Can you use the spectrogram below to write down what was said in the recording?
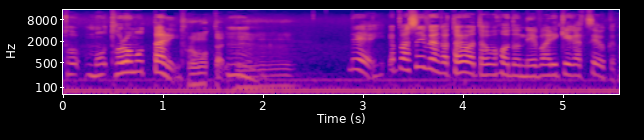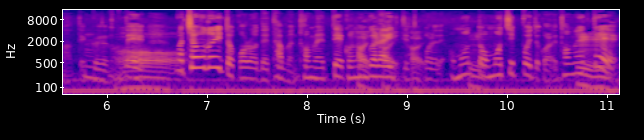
ともとろもったり。とろもったり。うん。うん。でやっぱ水分が飛べば飛ぶほど粘り気が強くなってくるので、あー。まあ、ちょうどいいところで多分止めてこのぐらいっていうところで、はいおもっとお餅っぽいところで止めて、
